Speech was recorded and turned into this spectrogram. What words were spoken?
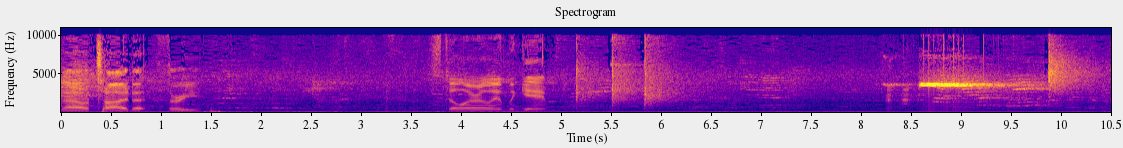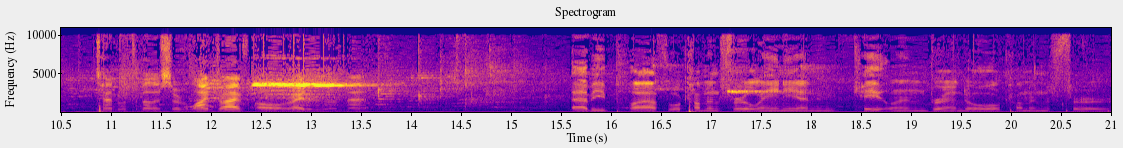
Now tied at 3. Still early in the game. Ten with another serve. Line drive. Oh, right into the net. Abby Plath will come in for Laney and Caitlin Brando will come in for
